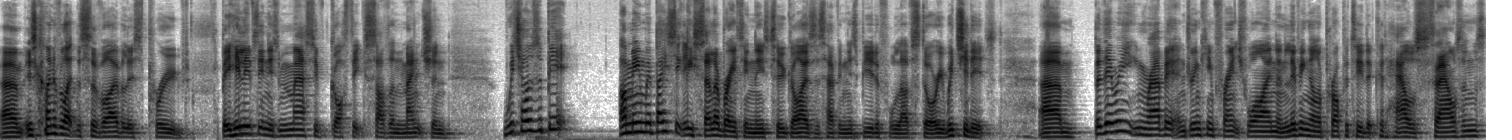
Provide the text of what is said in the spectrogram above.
Um, it's kind of like the survivalist proved. But he lives in this massive gothic southern mansion, which I was a bit. I mean, we're basically celebrating these two guys as having this beautiful love story, which it is. Um, but they're eating rabbit and drinking French wine and living on a property that could house thousands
